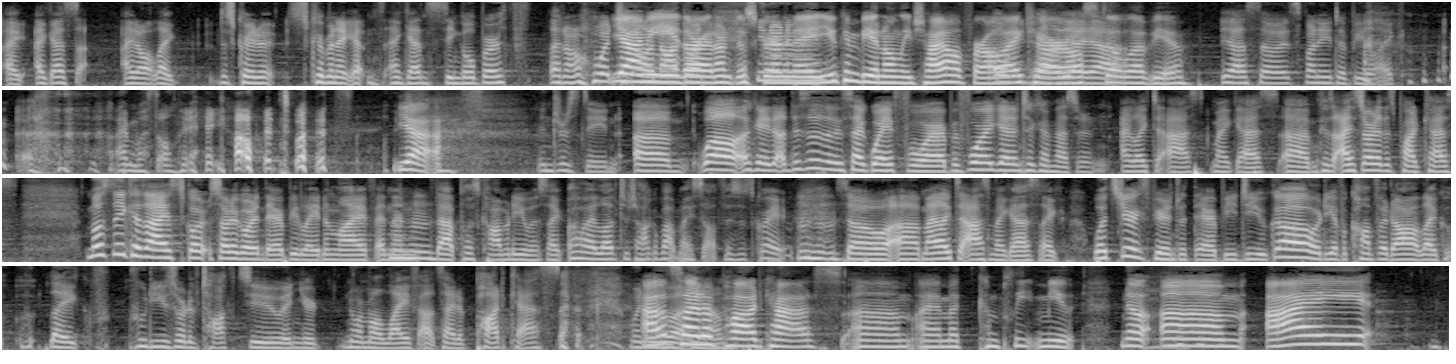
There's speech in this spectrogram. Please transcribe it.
I, I guess I don't like discriminate discriminate against, single birth. I don't know what. yeah, you me either. I don't discriminate. mean? You can be an only child for all I care. yeah, I'll yeah. still love you. Yeah, so it's funny to be like, I must only hang out with twins. Yeah, Interesting. Um, well, okay, th- this is a segue for before I get into confession. I like to ask my guests because I started this podcast mostly because I sco- started going to therapy late in life, and then Mhm. that plus comedy was like, oh, I love to talk about myself. This is great. Mhm. So um, I like to ask my guests like, what's your experience with therapy? Do you go, or do you have a confidant? Like, wh- like who do you sort of talk to in your normal life outside of podcasts? when you, uh, outside you of know- podcasts um i am a complete mute no um i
